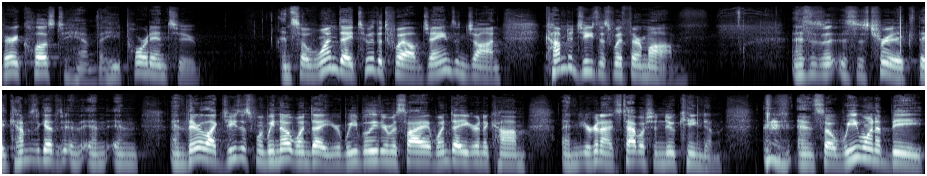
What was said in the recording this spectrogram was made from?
very close to him that he poured into. And so one day, two of the 12, James and John, come to Jesus with their mom. And this is, this is true. They, they come together and, and, and, and they're like, Jesus, when we know one day, we believe you're Messiah, one day you're going to come and you're going to establish a new kingdom. and so we want to be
